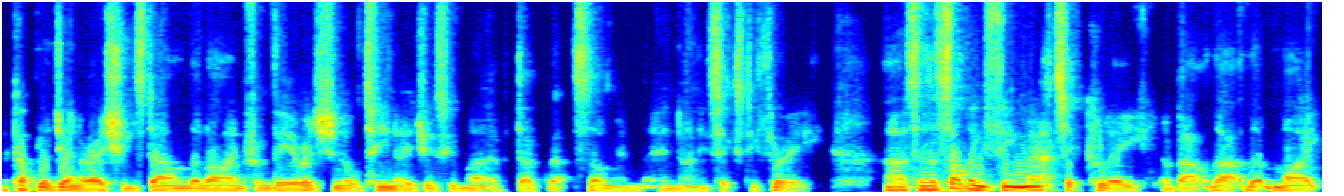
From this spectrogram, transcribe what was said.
a couple of generations down the line from the original teenagers who might have dug that song in, in 1963. Uh, so there's something thematically about that that might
